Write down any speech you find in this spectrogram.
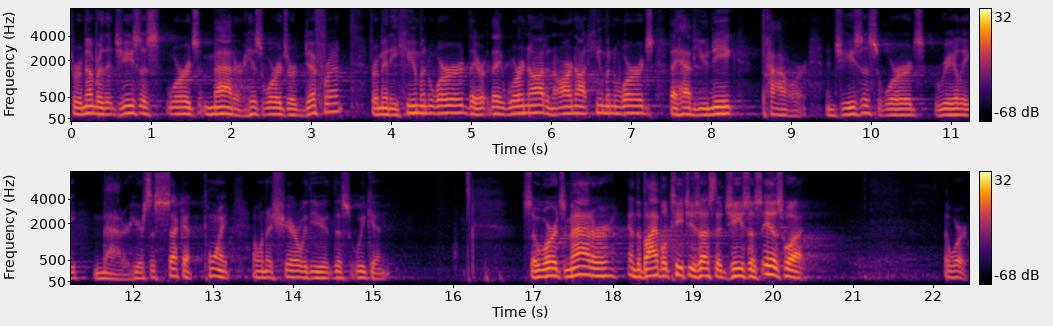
to remember that Jesus' words matter. His words are different from any human word. They, are, they were not and are not human words, they have unique power. And Jesus' words really matter. Here's the second point I want to share with you this weekend. So, words matter, and the Bible teaches us that Jesus is what? The Word.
